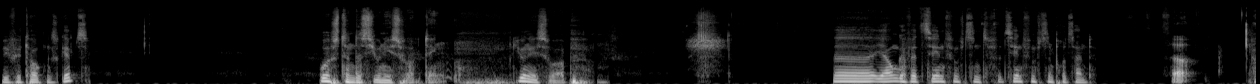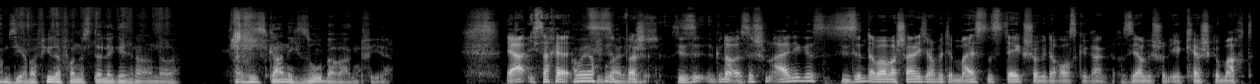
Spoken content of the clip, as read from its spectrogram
Wie viele Tokens gibt's? Wo ist denn das Uniswap-Ding? Uniswap. Äh, ja, ungefähr 10, 15, 10, 15 Prozent ja. haben sie, aber viel davon ist delegated an andere. Also es ist gar nicht so überragend viel. Ja, ich sag ja, Aber ja, sie sind, sie sind, genau, es ist schon einiges. Sie sind aber wahrscheinlich auch mit den meisten Stakes schon wieder rausgegangen. Also sie haben schon ihr Cash gemacht.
